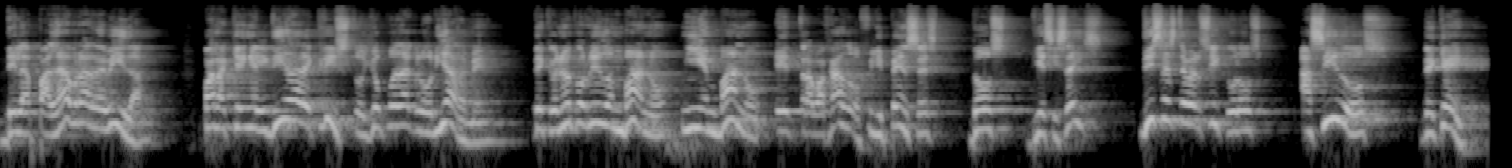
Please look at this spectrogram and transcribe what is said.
de la palabra de vida, para que en el día de Cristo yo pueda gloriarme de que no he corrido en vano, ni en vano he trabajado. Filipenses 2.16. Dice este versículo, asidos de qué?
